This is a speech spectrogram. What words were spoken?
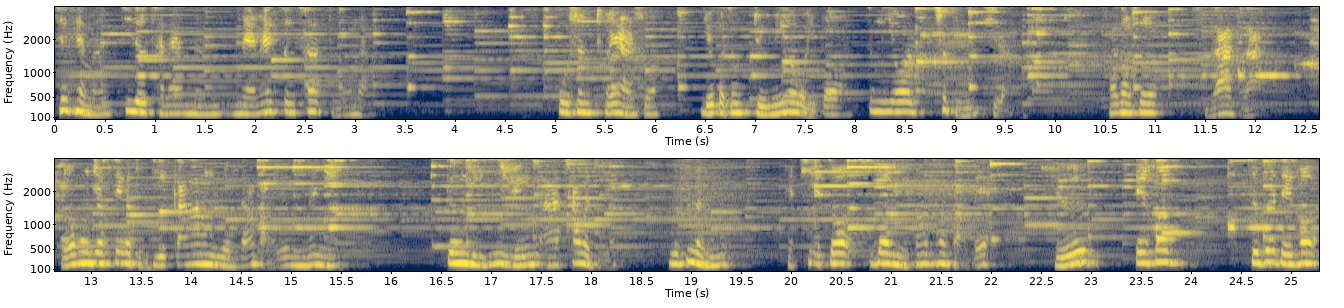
推开门，低头出来，慢慢慢走出大弄堂。呼声突然说：“有搿种短命的汇报，真要出大事体了。”涛涛说：“是啊是啊，老公叫三个徒弟加上弄堂朋友五个人，跟李志群也差勿多了。布置任务，搿天一早先到棉纺厂上班，随后对好手表，对好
